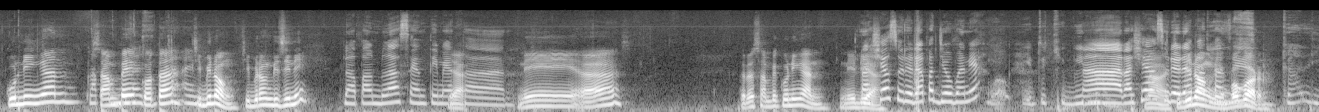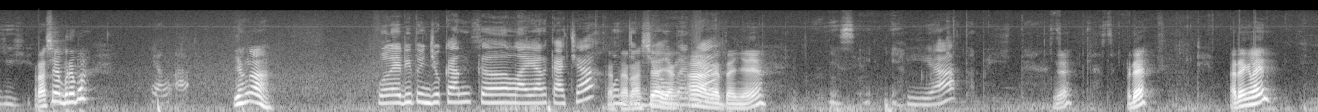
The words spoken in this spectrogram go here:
Kuningan sampai kota Cibinong. Cibinong di sini? 18 cm. Ya. Ini ah, terus sampai Kuningan. Ini dia. Rasya sudah dapat jawabannya? Wow, itu Cibinong. Nah, Rasya Nah, sudah Cibinong dapat nih, Bogor. Kali. Rasanya berapa? Yang A. Yang A. Boleh ditunjukkan ke layar kaca Kata untuk Rasya yang A jawabannya. katanya ya. Iya, Ya. Udah? Ada yang lain?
